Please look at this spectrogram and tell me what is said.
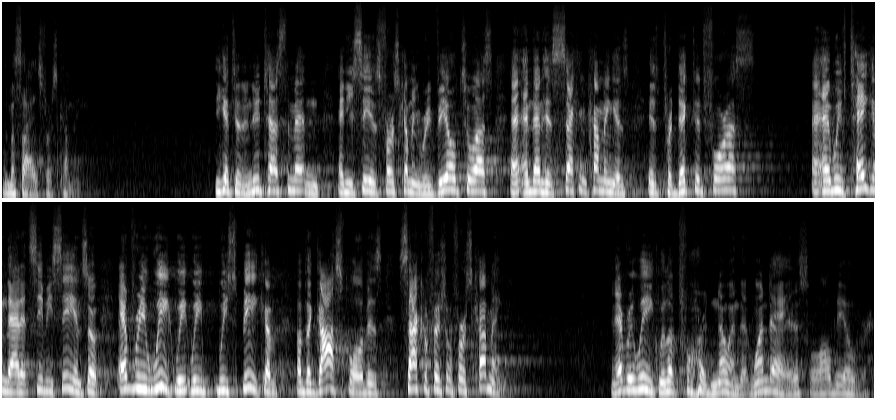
The Messiah's first coming. You get to the New Testament and, and you see his first coming revealed to us, and, and then his second coming is, is predicted for us. And we've taken that at CBC. And so every week we, we, we speak of, of the gospel, of his sacrificial first coming. And every week we look forward knowing that one day this will all be over.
